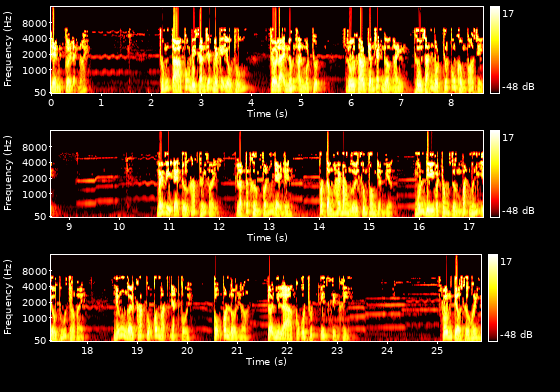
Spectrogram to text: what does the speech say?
liền cười lại nói, Chúng ta cũng đi săn giết mấy cái yêu thú Trở lại nướng ăn một chút, Dù sao chấm dứt nửa ngày, Thư giãn một chút cũng không có gì. Mấy vị đệ tử khác thấy vậy, Lập tức hưng phấn nhảy lên. Có tầm hai ba người xung phong nhận việc, Muốn đi vào trong rừng bắt mấy yêu thú trở về. Những người khác cũng có mặt nhặt củi, Cũng có nổi lửa, Tựa như là cũng có chút ít sinh khí. Phương Tiểu Sư Huynh,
